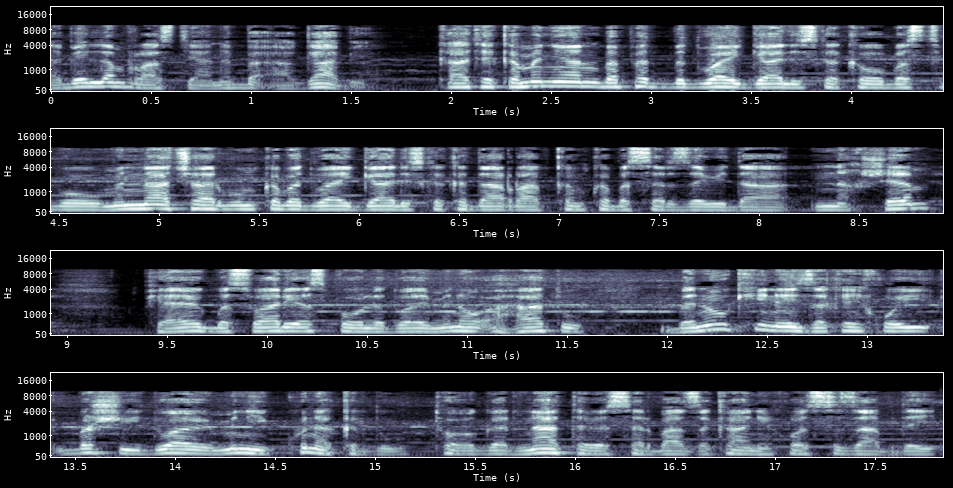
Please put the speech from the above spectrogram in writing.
ئەبێ لەم ڕاستیانە بە ئاگابی کاتێ کە منیان بە پەت بەدوای گالیسکەکەوە بەستبوو و من ناچار بووم کە بەدوای گالیسکەکەدا ڕابکەم کە بەسەر زەویدا نەخشێم، پیاوێک بە سواری ئەسپەوە لە دوای منەوە ئەهات و بە نووکی نەیزەکەی خۆی بەشی دواوێ منی کونە کرد و تۆ گەر ناتەوێ سەربازەکانی خۆت سزا بدەی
